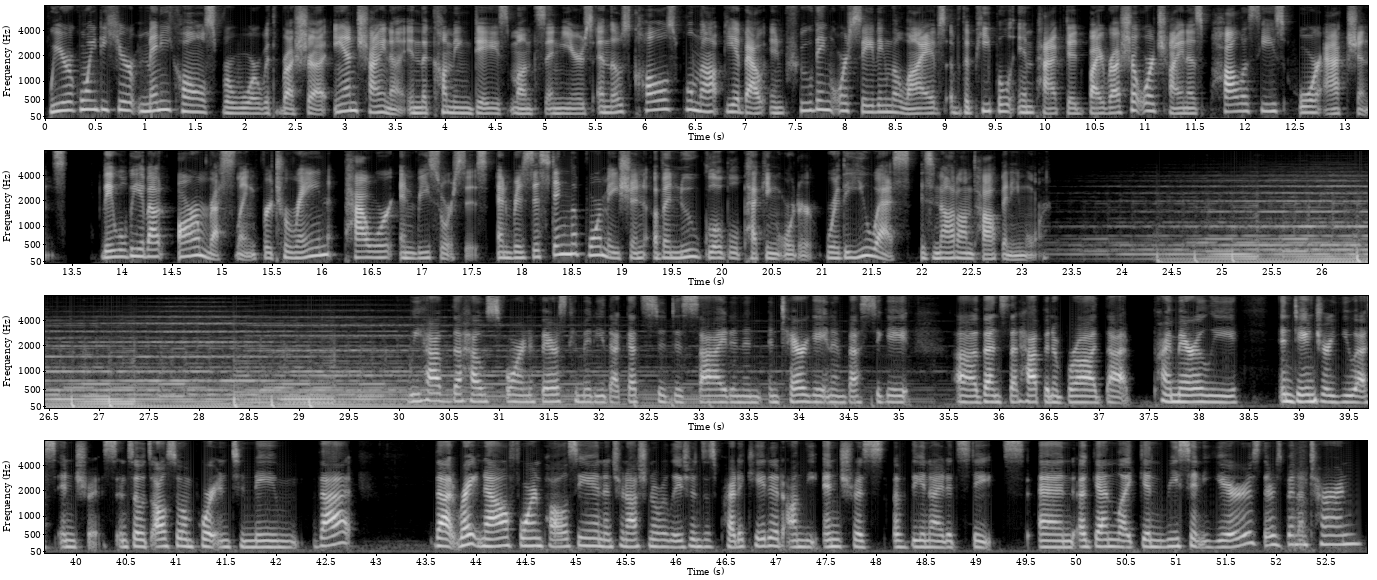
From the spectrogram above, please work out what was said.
We are going to hear many calls for war with Russia and China in the coming days, months, and years, and those calls will not be about improving or saving the lives of the people impacted by Russia or China's policies or actions. They will be about arm wrestling for terrain, power, and resources, and resisting the formation of a new global pecking order where the US is not on top anymore. We have the House Foreign Affairs Committee that gets to decide and in- interrogate and investigate uh, events that happen abroad that primarily endanger US interests. And so it's also important to name that that right now foreign policy and international relations is predicated on the interests of the United States. And again like in recent years there's been a turn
